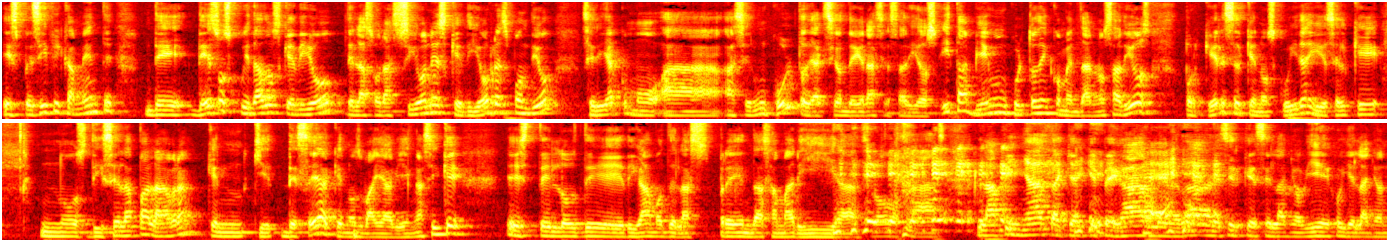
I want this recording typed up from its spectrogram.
específicamente de, de esos cuidados que dio, de las oraciones que Dios respondió. Sería como a, a hacer un culto de acción de gracias a Dios y también un culto de encomendarnos a Dios, porque Él es el que nos cuida y es el que nos dice la palabra que, que desea que nos vaya bien. Así que este, los de, digamos, de las prendas amarillas, rojas, la piñata que hay que pegarle, ¿verdad? Decir que es el año viejo y el año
